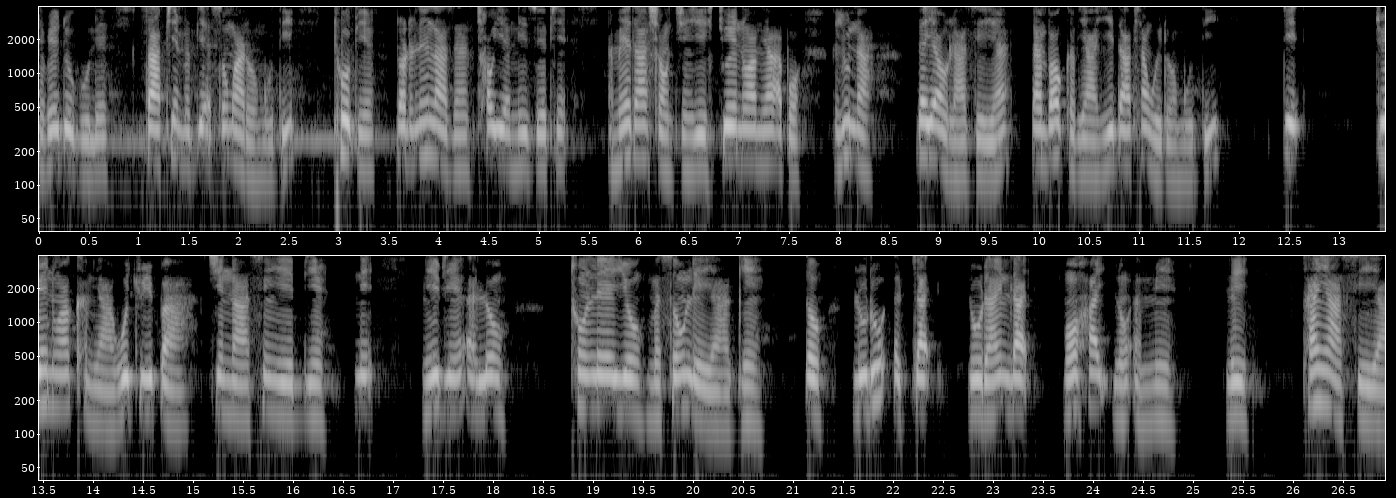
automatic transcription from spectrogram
တပည့်တို့ကိုလည်းစာဖြင့်မပြတ်ဆုံးမတော်မူသည်ထို့ပြင်တော်တလင်းလာဇန်6ရက်နေ့စွဲဖြင့်အမဲသားရှောင်ကျင်ရေးကျွေးနွားများအပေါ်ဂယုဏတက်ရောက်လာစေရန်တန်ပေါက်ကဗျာရေးသားဖြန့်ဝေတော်မူသည်၁ ကျွေးနွားခမဝှကျွေးပါကျင်နာဆင်းရဲပြင်းနှင့်မြေပြင်အလုံးထွန်းလဲယုံမဆုံးလေရာကင်း၃လူတို့အကြိုက်လူတိုင်းလိုက်မောဟိုက်လွန်အမင်း၄ခိုင်းရစီယာ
